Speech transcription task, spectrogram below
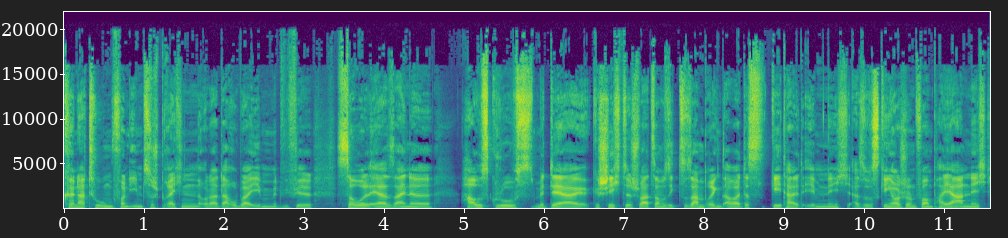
Könnertum von ihm zu sprechen oder darüber eben, mit wie viel Soul er seine House Grooves mit der Geschichte schwarzer Musik zusammenbringt, aber das geht halt eben nicht. Also es ging auch schon vor ein paar Jahren nicht,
